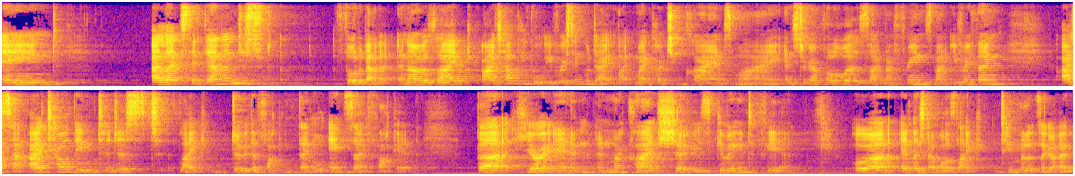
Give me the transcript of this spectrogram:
and I like sat down and just thought about it. And I was like I tell people every single day like my coaching clients my Instagram followers like my friends my everything I, sa- I tell them to just like do the fucking thing and say fuck it. But here I am in my client's shoes giving into fear. Or at least I was like 10 minutes ago.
